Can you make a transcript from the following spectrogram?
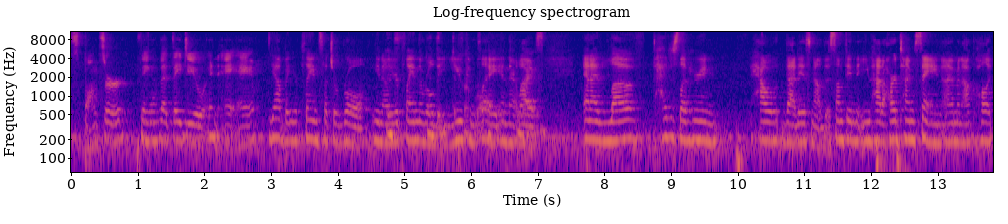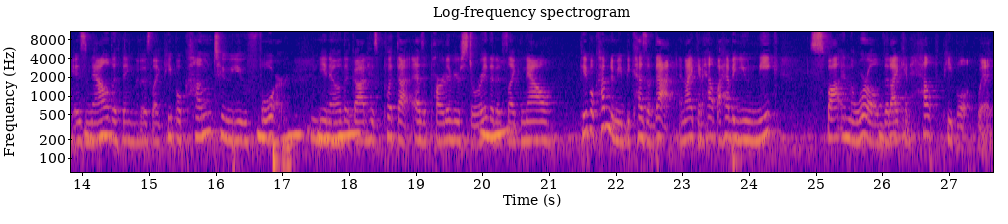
sponsor thing that they do in AA. Yeah, but you're playing such a role. You know, It's- you're playing the role that you can play in their Right. lives. And I love, I just love hearing how that is now. That something that you had a hard time saying, I'm an alcoholic, is now Mm-hmm. the thing that is like people come to you for. You know, that God has put that as a part of your story, that Mm-hmm. it's like now people come to me because of that, and I can help. I have a unique spot in the world that I can help people with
